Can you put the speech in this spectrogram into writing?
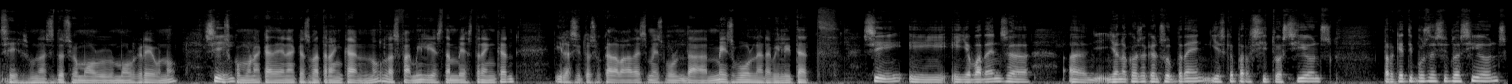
Sí, és una situació molt, molt greu, no? Sí. És com una cadena que es va trencant, no? Les famílies també es trenquen i la situació cada vegada és més de més vulnerabilitat. Sí, i, i llavors eh, eh, hi ha una cosa que ens sorprèn i és que per situacions per aquest tipus de situacions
